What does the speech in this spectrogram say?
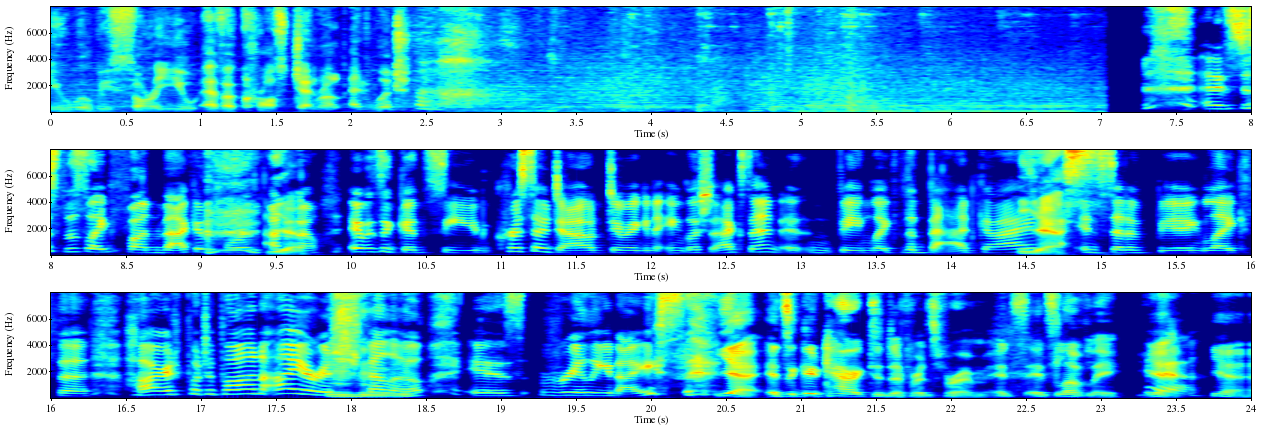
You will be sorry you ever crossed General Edward. and it's just this like fun back and forth. I Yeah. don't know. It was a good scene. Chris O'Dowd doing an English accent and being like the bad guy, Yes. instead of being like the hard put upon Irish Mhm. fellow, is really nice. yeah, it's a good character difference for him. It's it's lovely. Yeah, yeah.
